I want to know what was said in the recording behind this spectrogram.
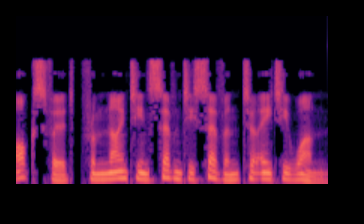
Oxford, from 1977 to 81.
